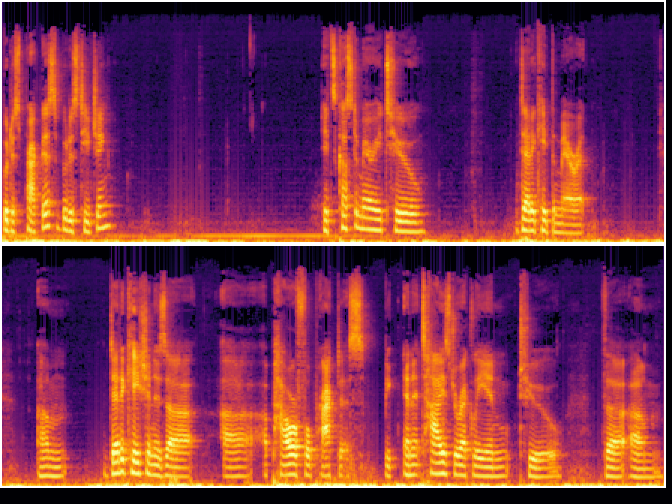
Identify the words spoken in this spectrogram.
Buddhist practice, Buddhist teaching. It's customary to dedicate the merit. Um, dedication is a, a, a powerful practice, and it ties directly into the um,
